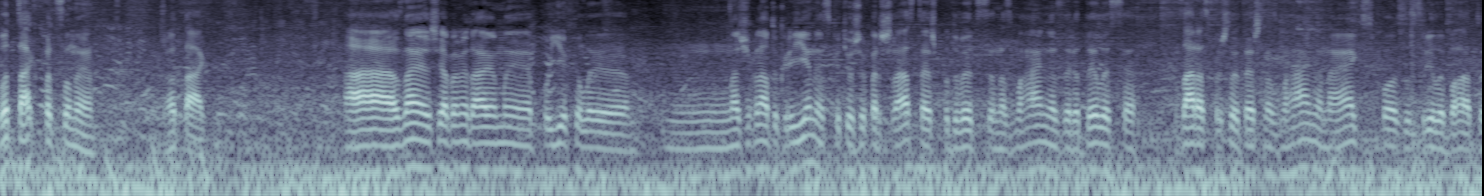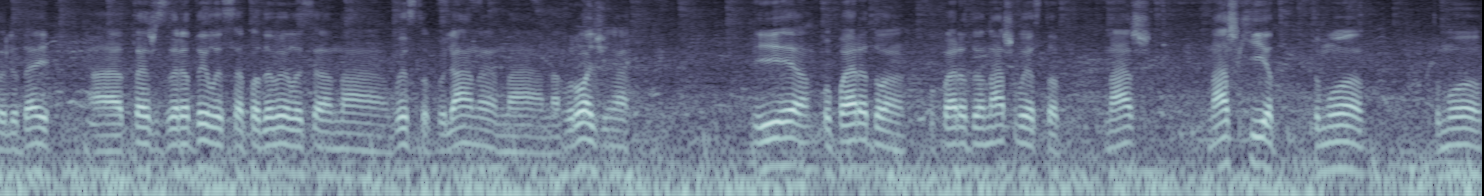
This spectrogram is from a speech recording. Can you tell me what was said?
От так, пацани. От так. А знаєш, я пам'ятаю, ми поїхали на чемпіонат України з Катюшею перший раз теж подивитися на змагання, зарядилися. Зараз прийшли теж на змагання, на експо, зустріли багато людей. Теж зарядилися, подивилися на виступ Уляни, на нагородження. І попереду, попереду наш виступ, наш, наш хід. Тому, тому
